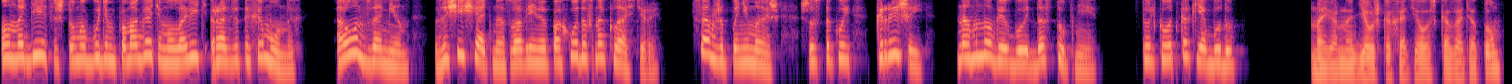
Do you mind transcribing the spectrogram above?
Он надеется, что мы будем помогать ему ловить развитых иммунных, а он взамен защищать нас во время походов на кластеры. Сам же понимаешь, что с такой крышей нам многое будет доступнее. Только вот как я буду...» Наверное, девушка хотела сказать о том,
